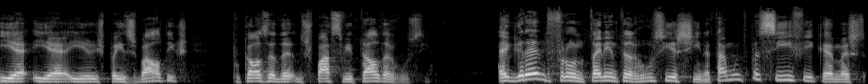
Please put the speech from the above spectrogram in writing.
e, a, e, a, e os países bálticos, por causa do espaço vital da Rússia. A grande fronteira entre a Rússia e a China está muito pacífica, mas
